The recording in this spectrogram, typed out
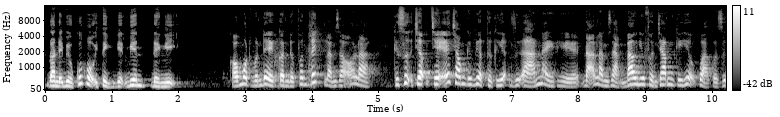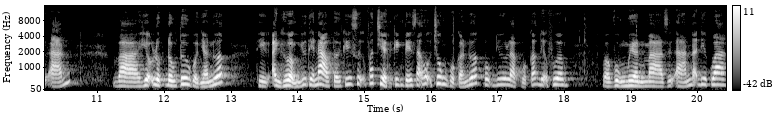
đoàn đại biểu Quốc hội tỉnh Điện Biên đề nghị. Có một vấn đề cần được phân tích làm rõ là cái sự chậm trễ trong cái việc thực hiện dự án này thì đã làm giảm bao nhiêu phần trăm cái hiệu quả của dự án và hiệu lực đầu tư của nhà nước thì ảnh hưởng như thế nào tới cái sự phát triển kinh tế xã hội chung của cả nước cũng như là của các địa phương và vùng miền mà dự án đã đi qua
